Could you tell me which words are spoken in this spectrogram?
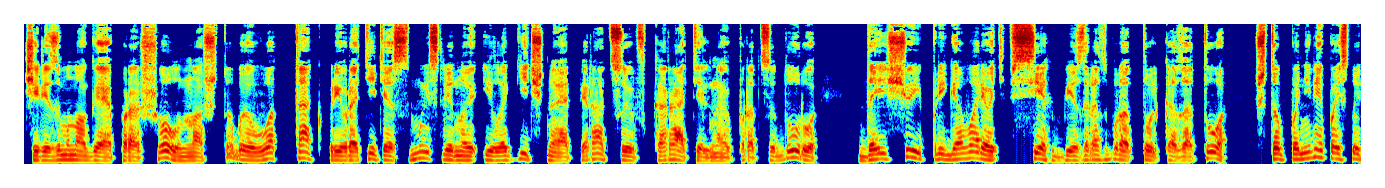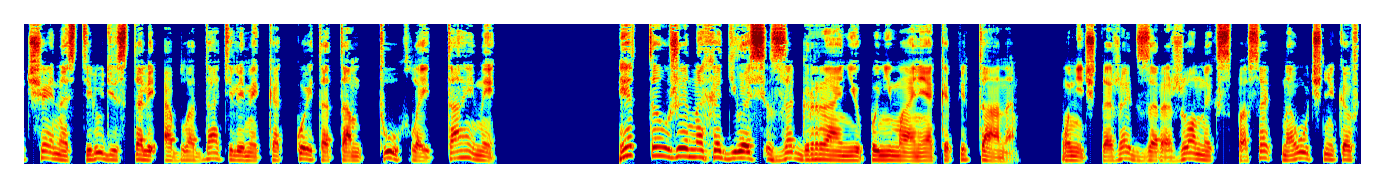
через многое прошел, но чтобы вот так превратить осмысленную и логичную операцию в карательную процедуру, да еще и приговаривать всех без разбора только за то, что по нелепой случайности люди стали обладателями какой-то там тухлой тайны, это уже находилось за гранью понимания капитана. Уничтожать зараженных, спасать научников,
